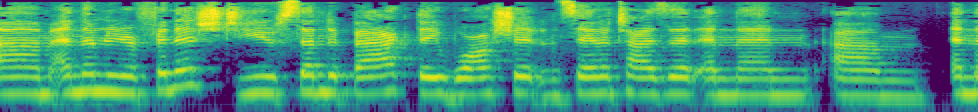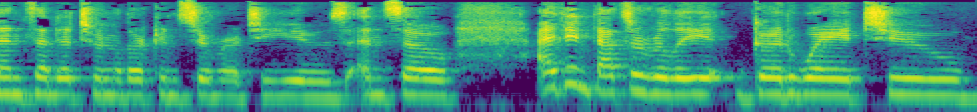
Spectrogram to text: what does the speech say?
Um, and then when you're finished, you send it back. They wash it and sanitize it, and then um, and then send it to another consumer to use. And so, I think that's a really good way to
